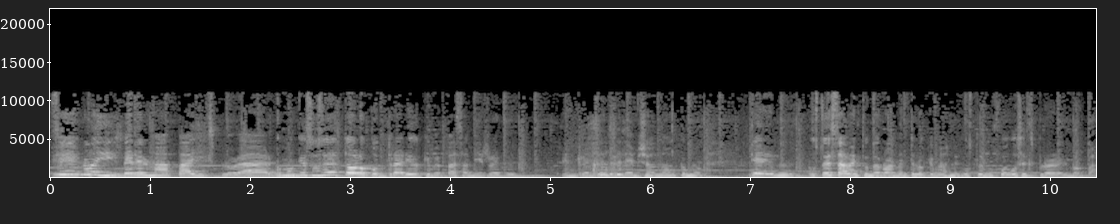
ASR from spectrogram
Sí, Eh, ¿no? Y ver el mapa y explorar. Como que sucede todo lo contrario que me pasa a mí Red Dead- en Red Dead Redemption, ¿no? Como que mm, ustedes saben que normalmente lo que más me gusta en un juego es explorar el mapa.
